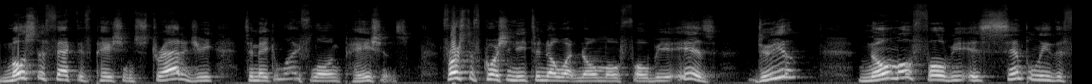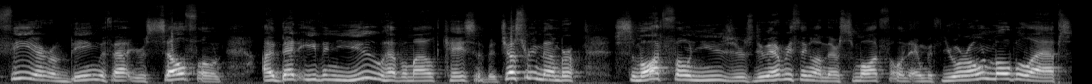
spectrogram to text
most effective patient strategy to make lifelong patients. First, of course, you need to know what nomophobia is. Do you? Nomophobia is simply the fear of being without your cell phone. I bet even you have a mild case of it. Just remember, smartphone users do everything on their smartphone, and with your own mobile apps,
